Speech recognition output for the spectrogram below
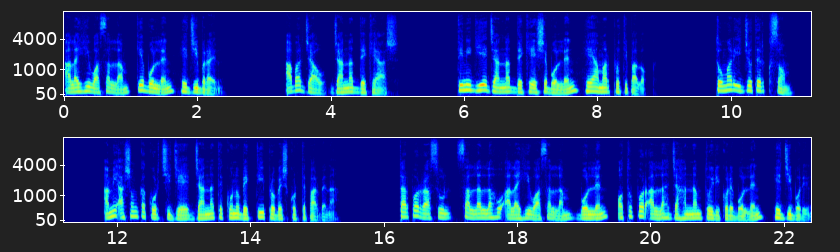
আলাইহি ওয়াসাল্লাম কে বললেন, হে জিব্রাইল আবার যাও, জান্নাত দেখে আস। তিনি গিয়ে জান্নাত দেখে এসে বললেন, হে আমার প্রতিপালক! তোমার ইজ্জতের কসম। আমি আশঙ্কা করছি যে জান্নাতে কোনো ব্যক্তিই প্রবেশ করতে পারবে না। তারপর রাসূল সাল্লাল্লাহু আলাইহি ওয়াসাল্লাম বললেন, অতঃপর আল্লাহ জাহান্নাম তৈরি করে বললেন, হে জিবরিল!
